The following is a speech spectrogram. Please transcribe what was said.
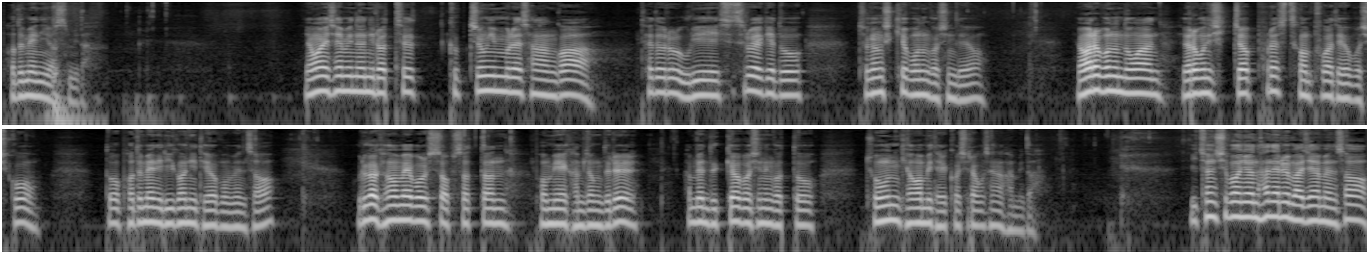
버드맨이었습니다. 영화의 재미는 이렇듯 극중 인물의 상황과 태도를 우리 스스로에게도 적용시켜 보는 것인데요. 영화를 보는 동안 여러분이 직접 포레스트 검프가 되어 보시고 또 버드맨 리건이 되어 보면서 우리가 경험해 볼 수 없었던 범위의 감정들을 한번 느껴보시는 것도 좋은 경험이 될 것이라고 생각합니다. 2015년 한 해를 맞이하면서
